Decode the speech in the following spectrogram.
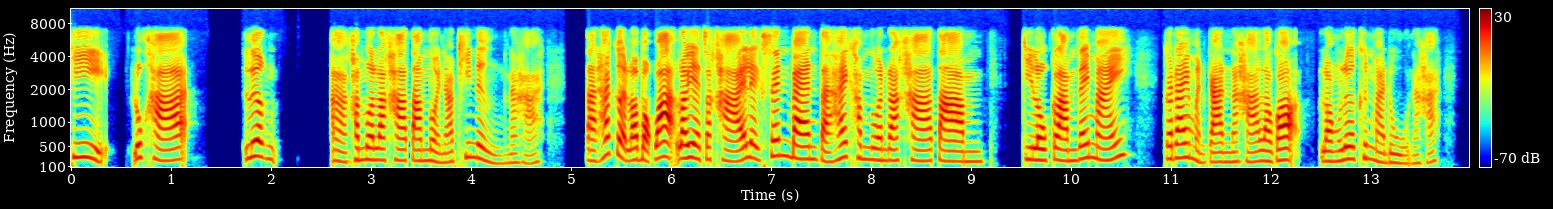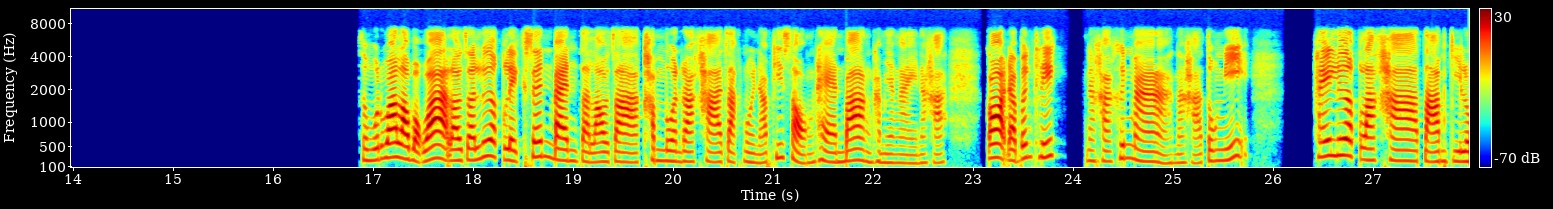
ที่ลูกค้าเลือกอคำนวณราคาตามหน่วยนับที่หนึ่งนะคะ แต่ถ้าเกิดเราบอกว่าเราอยากจะขายเหล็กเส้นแบนแต่ให้คำนวณราคาตามกิโลกรัมได้ไหม ก็ได้เหมือนกันนะคะ เราก็ลองเลือกขึ้นมาดูนะคะ สมมุติว่าเราบอกว่าเราจะเลือกเหล็กเส้นแบน แต่เราจะคำนวณราคาจากหน่วยนับที่ 2 แทนบ้างทำยังไงนะคะ ก็ดับเบิลคลิกนะคะขึ้นมานะคะ ตรงนี้ให้เลือกราคาตามกิโล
